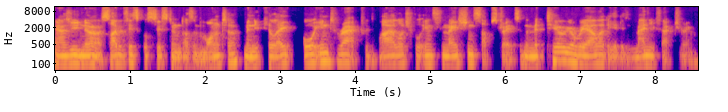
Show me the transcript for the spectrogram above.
Now, as you know, a cyber physical system doesn't monitor, manipulate, or interact with biological information substrates and the material reality it is manufacturing.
